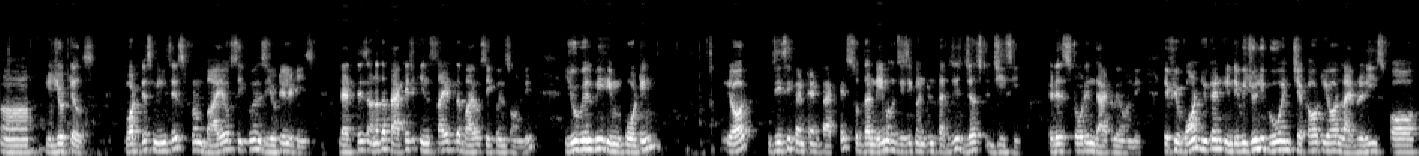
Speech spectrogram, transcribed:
uh, utils. What this means is from biosequence utilities. That is another package inside the biosequence only. You will be importing your GC content package. So the name of the GC content package is just GC it is stored in that way only. If you want you can individually go and check out your libraries for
